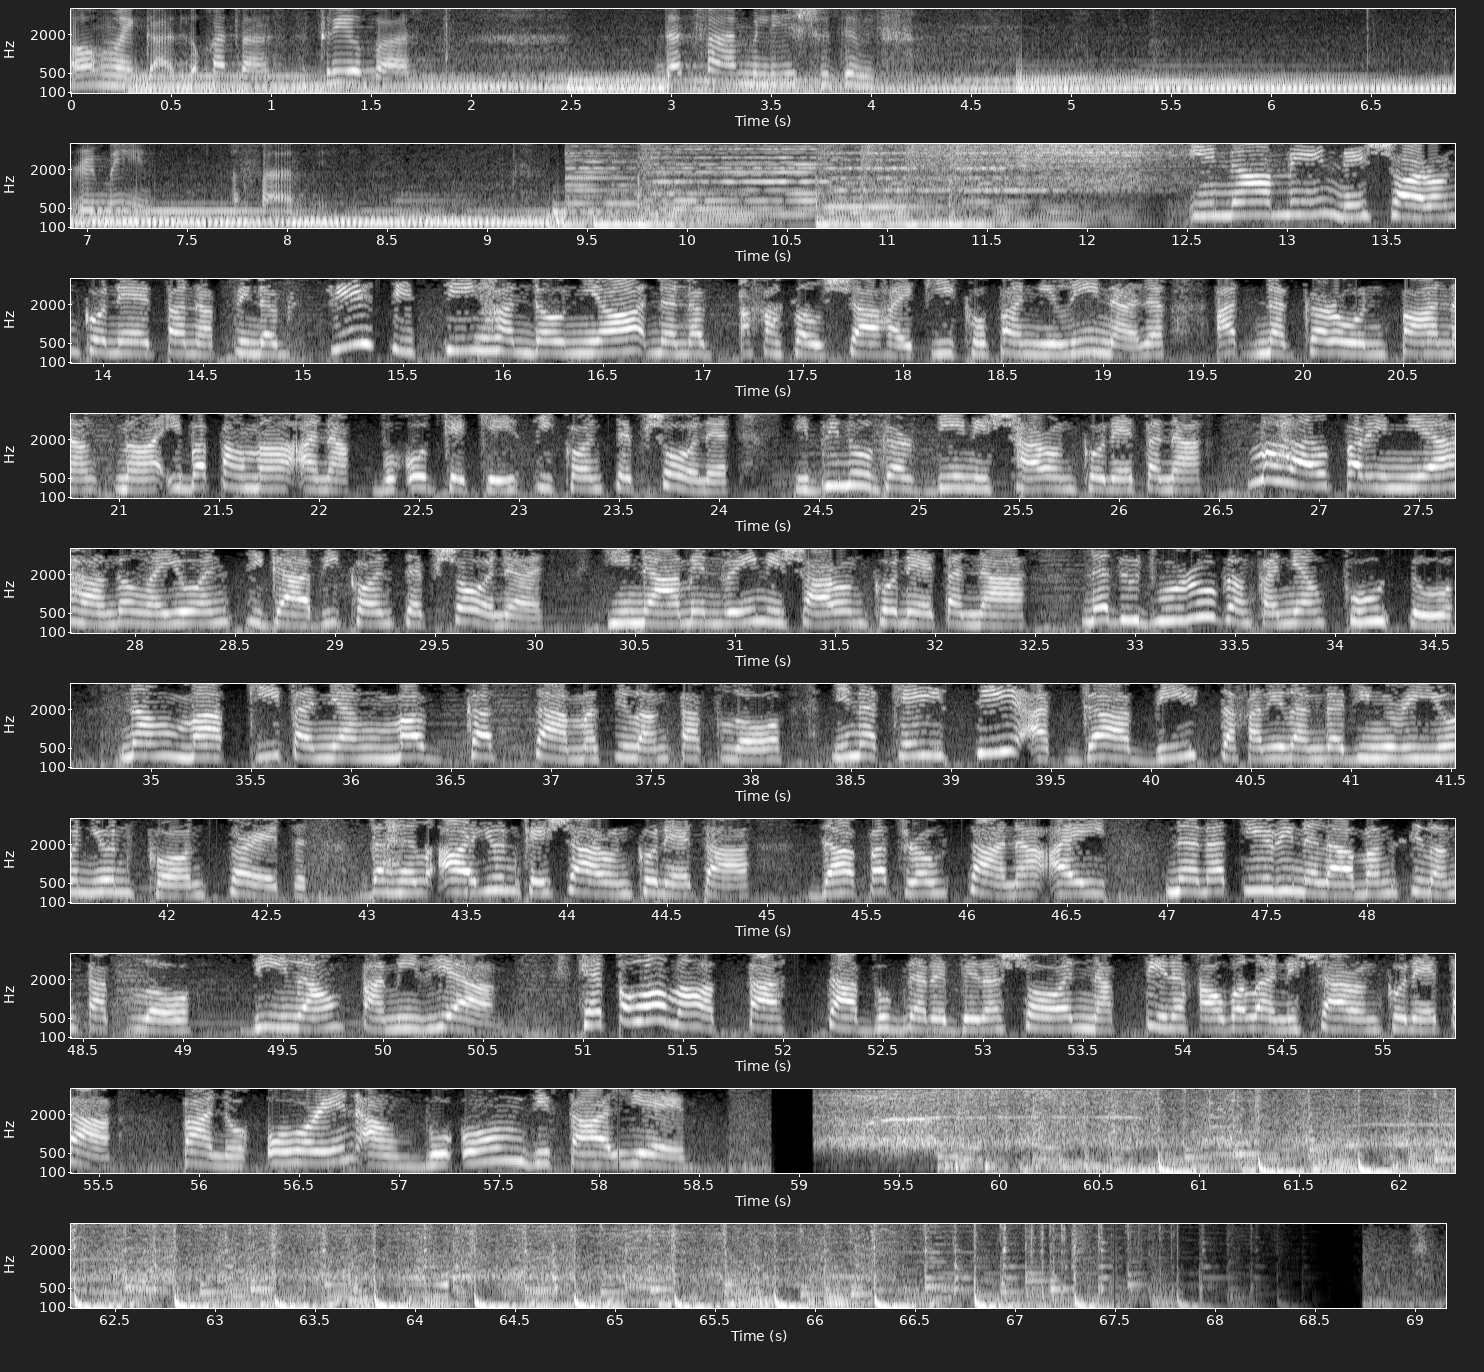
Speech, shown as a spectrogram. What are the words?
Oh my God, look at us, the three of us. That family should have remained a family. Inamin ni Sharon Cuneta na pinagsisisihan daw niya na nagpakasal siya kay Kiko Pangilinan at nagkaroon pa ng mga iba pang mga anak bukod kay Casey Concepcion. Ibinugar din ni Sharon Cuneta na mahal pa rin niya hanggang ngayon si Gabby Concepcion. Hinamin rin ni Sharon Cuneta na nadudurog ang kanyang puso nang makita niyang magkasama silang tatlo ni na Casey at Gabby sa kanilang naging reunion concert. Dahil ayon kay Sharon Cuneta, dapat raw sana ay nanatiri na lamang silang tatlo bilang pamilya. Heto ang mga pasabog na revelasyon na pinakawala ni Sharon Cuneta. Panoorin ang buong detalye.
